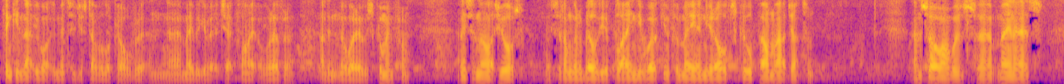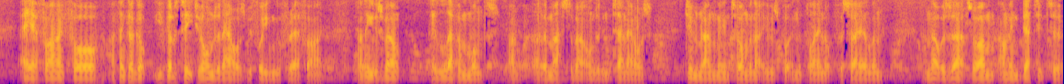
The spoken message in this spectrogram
thinking that he wanted me to just have a look over it and uh, maybe give it a check flight or whatever. I didn't know where he was coming from. And he said, no, that's yours. He said, I'm going to build you a plane. You're working for me and your old school pal, Mark Jackson. And so I was uh, Mainair's AFI for, I think I got, you've got to teach 100 hours before you can go for AFI. I think it was about 11 months. I'd, I'd amassed about 110 hours. Jim rang me and told me that he was putting the plane up for sale, and, and that was that. So I'm, I'm indebted to,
